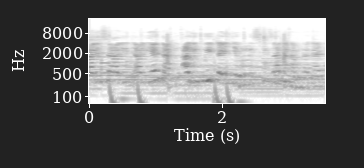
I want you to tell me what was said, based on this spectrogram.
alienda alikuita nje, mlisikizana namna gani?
